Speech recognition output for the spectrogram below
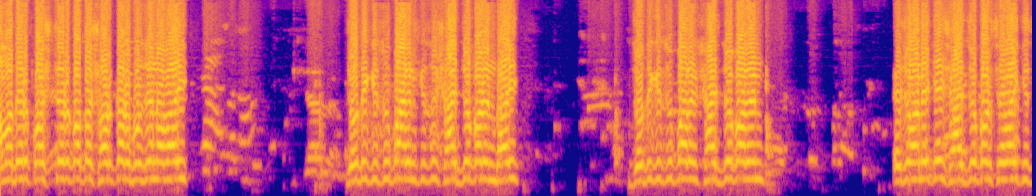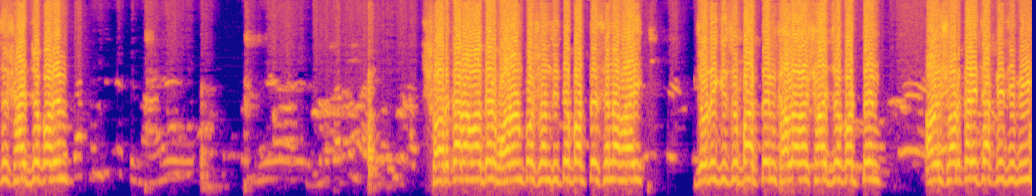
আমাদের কষ্টের কথা সরকার বোঝে না ভাই। যদি কিছু পারেন, কিছু সাহায্য করেন ভাই। যদি কিছু পারেন, সাহায্য করেন। এই যে অনেকেই সাহায্য করছে ভাই, কিছু সাহায্য করেন। সরকার আমাদের ভরণ পোষণ দিতে পারতেছে না ভাই। যদি কিছু পারতেন, খালারা সাহায্য করতেন। আমি সরকারি চাকরিজীবী।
